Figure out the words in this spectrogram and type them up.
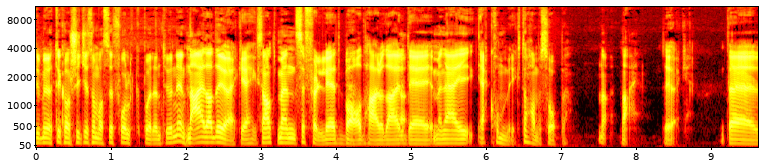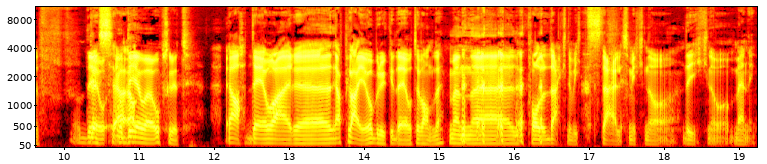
Du møter kanskje ikke så masse folk på den turen din? Nei da, det gjør jeg ikke. ikke sant? Men selvfølgelig et bad her og der. Det, men jeg, jeg kommer ikke til å ha med såpe. Nei. Nei, det gjør jeg ikke. Det, det, jo- ja, og det er jo oppskrytt. Ja, deo er Jeg pleier å bruke deo til vanlig, men på, det er ikke noe vits. Det er liksom ikke noe Det gir ikke noe mening.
